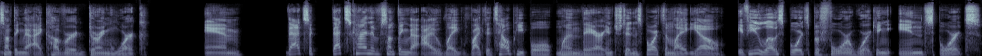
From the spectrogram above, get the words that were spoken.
something that I covered during work. And that's a that's kind of something that I like like to tell people when they're interested in sports. I'm like, yo, if you love sports before working in sports,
